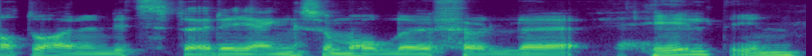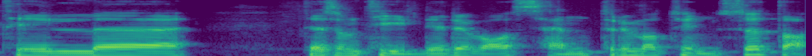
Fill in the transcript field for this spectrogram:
At du har en litt større gjeng som holder følge helt inn til eh, det som tidligere var sentrum av Tynset, da.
